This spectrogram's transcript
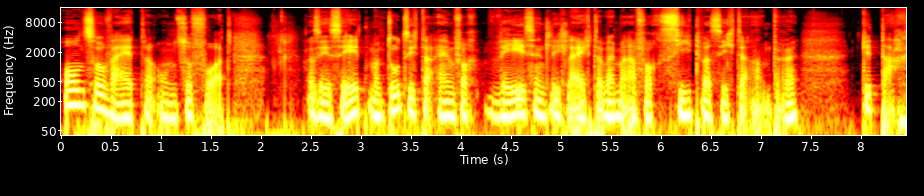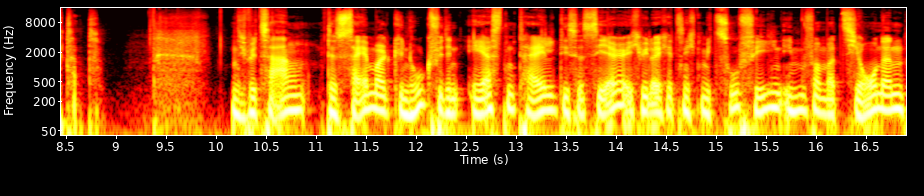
und so weiter und so fort. Also ihr seht, man tut sich da einfach wesentlich leichter, weil man einfach sieht, was sich der andere gedacht hat. Und ich würde sagen, das sei mal genug für den ersten Teil dieser Serie. Ich will euch jetzt nicht mit zu vielen Informationen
